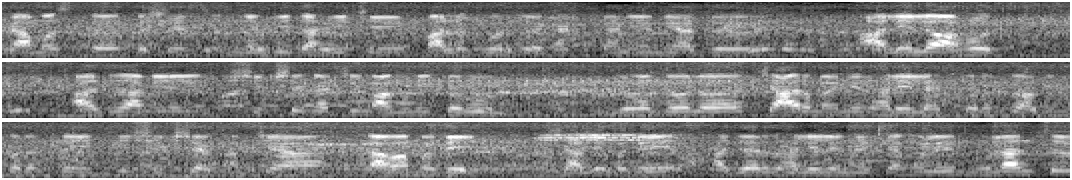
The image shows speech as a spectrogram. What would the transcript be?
ग्रामस्थ तसेच नववी दहावीचे पालकवर्ग ह्या ठिकाणी आम्ही आज आलेलो आहोत. आज आम्ही शिक्षकाची मागणी करून जवळजवळ चार महिने झालेले आहेत परंतु अजूनपर्यंत एकही शिक्षक आमच्या गावामध्ये शाळेमध्ये हजर झालेले नाही. त्यामुळे मुलांचं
